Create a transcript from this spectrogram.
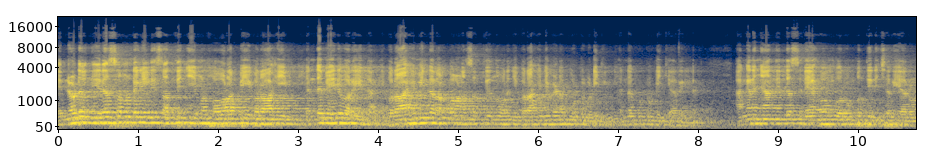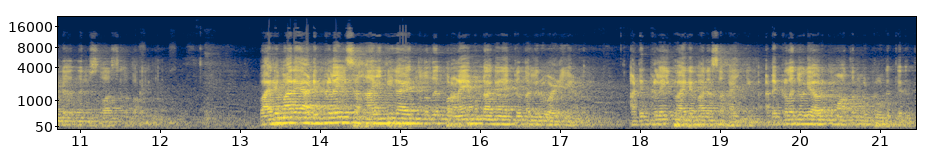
എന്നോട് നീരസമുണ്ടെങ്കിൽ നീ സത്യം ചെയ്യുമ്പോൾ ഫവറബി ഇബ്രാഹിം. എന്റെ പേര് പറയില്ല. ഇബ്രാഹിമിന്റെ റബ്ബാണ് സത്യം എന്ന് പറഞ്ഞ് ഇബ്രാഹിം നബിയുടെ കൂട്ടുപിടിക്കും. എന്നെ കൂട്ടുപിടിക്കാറില്ല. അങ്ങനെ ഞാൻ നിന്റെ സ്നേഹവും വെറുപ്പും തിരിച്ചറിയാറുണ്ട് എന്ന് വിശ്വാസികൾ പറയുന്നു. ഭാര്യമാരെ അടുക്കളയിൽ സഹായിക്കുക എന്നുള്ളത് പ്രണയമുണ്ടാക്കാൻ ഏറ്റവും നല്ലൊരു വഴിയാണ്. അടുക്കളയിൽ ഭാര്യമാരെ സഹായിക്കുക. അടുക്കള ജോലി അവർക്ക് മാത്രം വിട്ടുകൊടുക്കരുത്.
